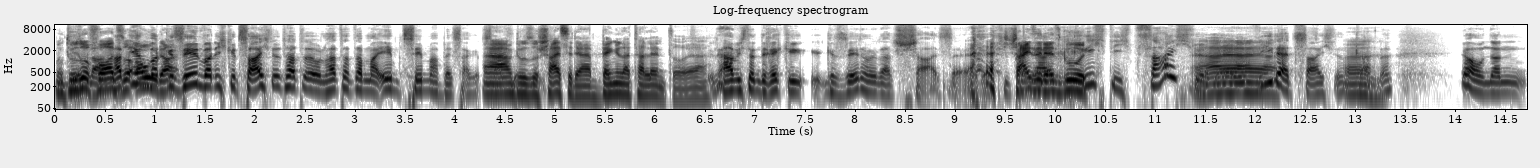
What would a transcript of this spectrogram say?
Und du sofort hat so, oh, irgendwas da. gesehen, was ich gezeichnet hatte und hat das dann mal eben zehnmal besser gezeichnet. Ah, und du so scheiße, der Bengeler Talent, so, ja. Da habe ich dann direkt ge gesehen und gedacht, scheiße. Ey, der Scheiße, der ist gut. Richtig zeichnen, ey, ja, ja. wie der zeichnen Ah. kann. Ne? Ja, und dann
